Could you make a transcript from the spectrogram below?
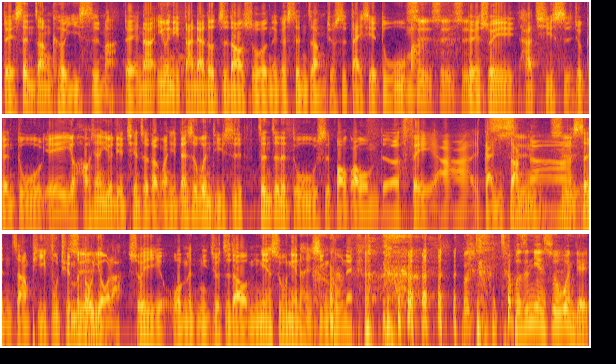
对肾脏科医师嘛，对，那因为你大家都知道说那个肾脏就是代谢毒物嘛，是是是，对，所以他其实就跟毒物诶有好像有点牵扯到关系，但是问题是真正的毒物是包括我们的肺啊、肝脏啊、肾脏、皮肤。全部都有啦，所以我们你就知道我们念书念得很辛苦呢。不，这不是念书问题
